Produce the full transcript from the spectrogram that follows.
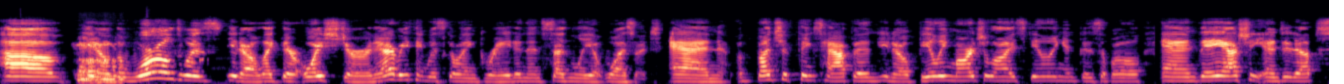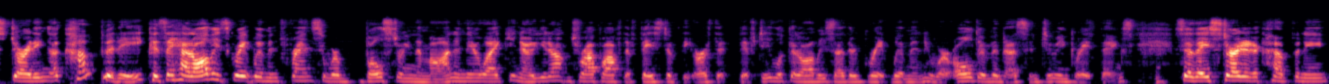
um, you know, the world was, you know, like their oyster and everything was going great. And then suddenly it wasn't. And a bunch of things happened, you know, feeling marginalized, feeling invisible. And they actually ended up starting a company because they had all these great women friends who were bolstering them on. And they're like, you know, you don't drop off the face of the earth at 50. Look at all these other great women who are older than us and doing great things. So they started a company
